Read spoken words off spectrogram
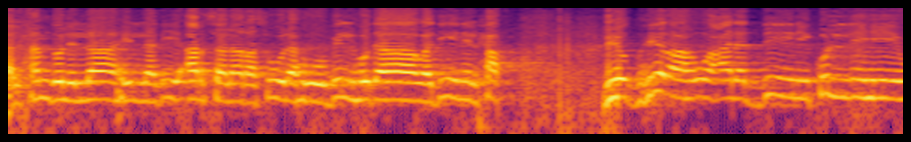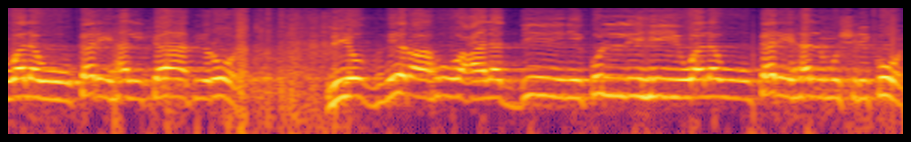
الحمد لله الذي أرسل رسوله بالهدى ودين الحق. ليظهره على الدين كله ولو كره الكافرون. ليظهره على الدين كله ولو كره المشركون.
